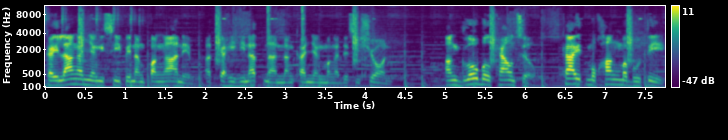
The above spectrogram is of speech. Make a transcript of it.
kailangan niyang isipin ang panganib at kahihinatnan ng kanyang mga desisyon. Ang Global Council, kahit mukhang mabuti,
